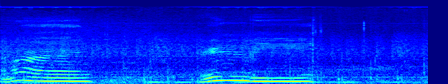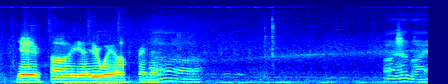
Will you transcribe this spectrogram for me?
Come on. Ruby. Yeah. Oh yeah, you're way off, Oh. Brendan. Oh, am I?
